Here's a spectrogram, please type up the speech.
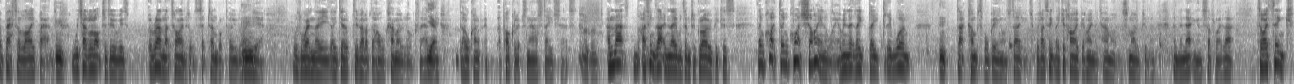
a better live band, Mm. which had a lot to do with around that time, sort of September, October that Mm. year, was when they they de- developed the whole camo look. They had Yeah. the, the whole kind of apocalypse now stage sets, and that I think that enabled them to grow because they were quite they were quite shy in a way. I mean, they they they, they weren't. That comfortable being on stage, but I think they could hide behind the camo and the smoke and the and the netting and stuff like that. So I think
